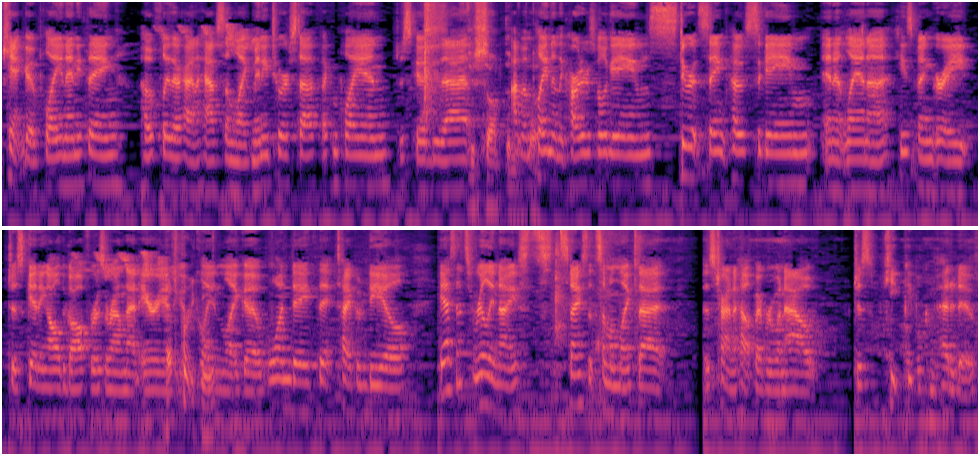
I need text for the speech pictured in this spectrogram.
can't go play in anything. Hopefully, they're gonna have some like mini tour stuff I can play in. Just go do that. Just something. I've been play. playing in the Cartersville games. Stewart Cink hosts a game in Atlanta. He's been great. Just getting all the golfers around that area. That's pretty cool. Playing like a one day th- type of deal. Yes, it's really nice. It's, it's nice that someone like that is trying to help everyone out. Just keep people competitive.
